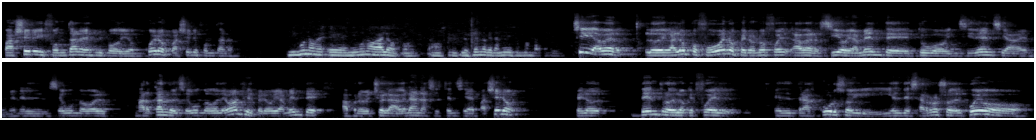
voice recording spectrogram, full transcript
Payero y Fontana es mi podio. Cuero, Payero y Fontana. Ninguno, eh, ninguno Galopo. Estamos incluyendo que también es un buen partido. Sí, a ver, lo de Galopo fue bueno, pero no fue. A ver, sí, obviamente tuvo incidencia en, el segundo gol, marcando el segundo gol de Banfield, pero obviamente aprovechó la gran asistencia de Payero. Pero dentro de lo que fue el, transcurso y, el desarrollo del juego,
